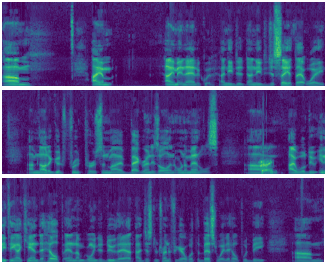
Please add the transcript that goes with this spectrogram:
Um, I am, I am inadequate. I need to, I need to just say it that way. I'm not a good fruit person. My background is all in ornamentals. Um, Right. I will do anything I can to help, and I'm going to do that. I just am trying to figure out what the best way to help would be. Um,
